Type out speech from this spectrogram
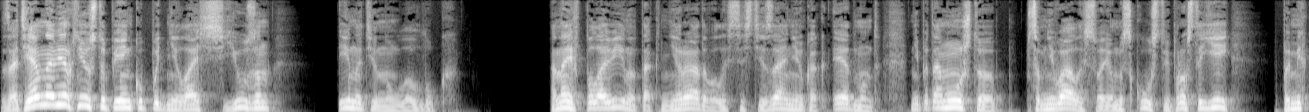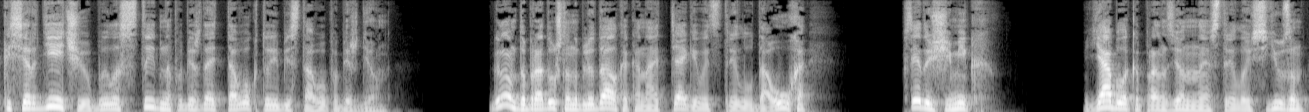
Затем на верхнюю ступеньку поднялась Сьюзан и натянула лук. Она и в половину так не радовалась состязанию, как Эдмунд, не потому, что сомневалась в своем искусстве, просто ей по мягкосердечию было стыдно побеждать того, кто и без того побежден. Гном добродушно наблюдал, как она оттягивает стрелу до уха. В следующий миг яблоко, пронзенное стрелой Сьюзан,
